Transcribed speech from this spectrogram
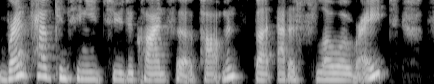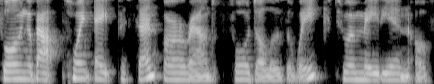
Rents have continued to decline for apartments, but at a slower rate, falling about 0.8% or around $4 a week to a median of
